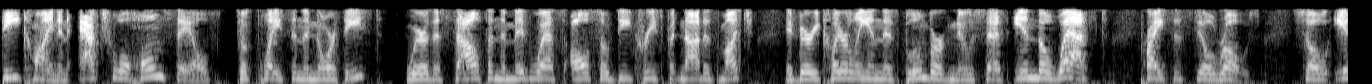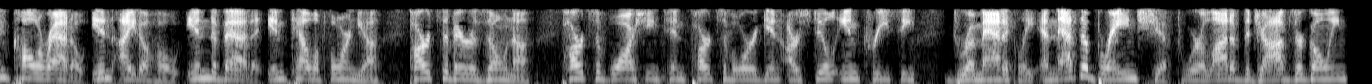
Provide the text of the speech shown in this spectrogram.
decline in actual home sales took place in the Northeast, where the South and the Midwest also decreased, but not as much. It very clearly in this Bloomberg news says in the West, prices still rose. So in Colorado, in Idaho, in Nevada, in California, parts of Arizona, parts of Washington, parts of Oregon are still increasing dramatically. And that's a brain shift where a lot of the jobs are going.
